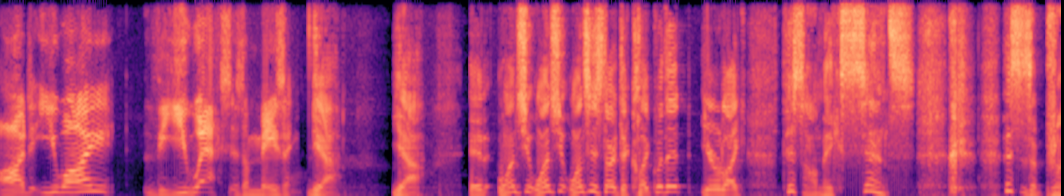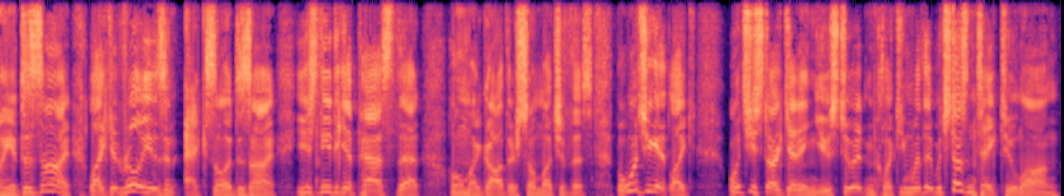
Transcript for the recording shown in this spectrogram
odd UI, the UX is amazing. yeah yeah it once you once you once you start to click with it you're like this all makes sense. This is a brilliant design. Like it really is an excellent design. You just need to get past that oh my god there's so much of this. But once you get like once you start getting used to it and clicking with it which doesn't take too long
